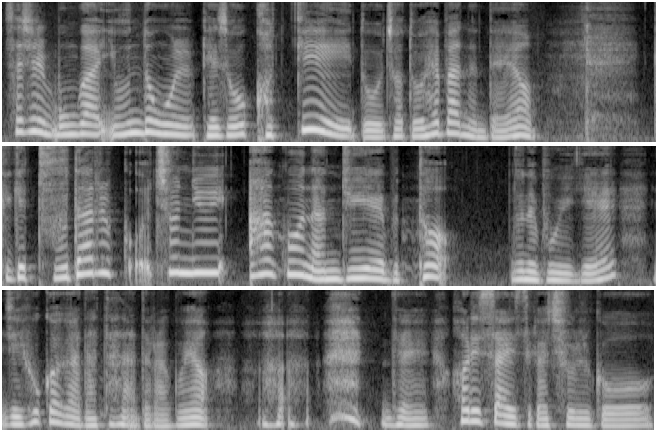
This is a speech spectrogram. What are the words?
사실 뭔가 이 운동을 계속 걷기도 저도 해봤는데요. 그게 두 달을 꾸준히 하고 난 뒤에부터 눈에 보이게 이제 효과가 나타나더라고요. 네, 허리 사이즈가 줄고,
